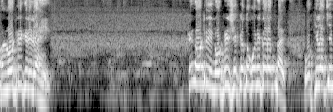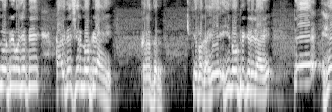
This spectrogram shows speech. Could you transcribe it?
नोटरी केलेली आहे. हे नोटरी नोटरी शक्यतो कोणी करत नाही. वकिलाची नोटरी म्हणजे ती कायदेशीर नोटरी आहे. खरं तर. ते बघा हे ही नोटरी केलेली आहे. ते हे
